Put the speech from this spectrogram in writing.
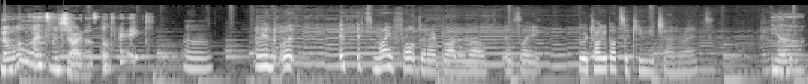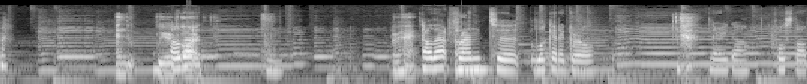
Normalize vaginas, okay? uh, I mean, what? It, it's my fault that I brought it up. It's like we were talking about Sakimi-chan, right? Yeah. and weird that- art. Hmm. Okay. Tell that friend Um. to look at a girl. There you go. Full stop.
